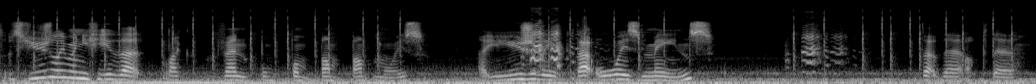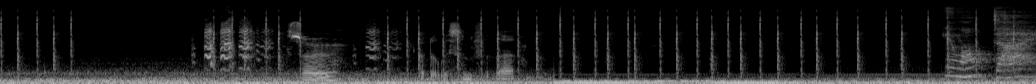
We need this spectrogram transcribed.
So it's usually when you hear that like vent bump bump bump bump noise that you usually that always means that they're up there. So gotta listen for that. You won't die.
